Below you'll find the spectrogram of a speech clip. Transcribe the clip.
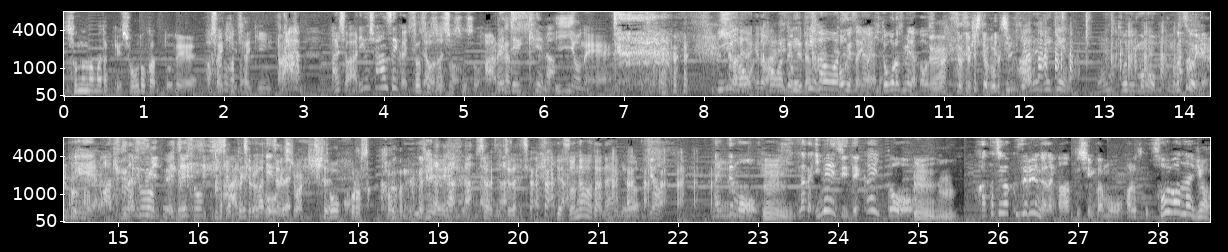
その名前だっけ？ショートカットで。あ最近、ショートカッ最近。ああれでしょ有吉反省会ってそうそう言った同じそうそうそう。あれでっけえな。いいよね。今だけど、顔は全然でかい顔は峠さん今人殺しみたいな顔してる。そうそう、人殺し。あれでけえな。本当にもう、ものすごいね。いやいや、熱くなりすぎて。いやいやいや、ちょっと待って、ちょっと待って。いや、そんなことはないけど。いや、え、でも、うん。なんかイメージでかいとう、ん。うん。形が崩れるんじゃないかなって心配もあるんですけど、それはないい。や、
